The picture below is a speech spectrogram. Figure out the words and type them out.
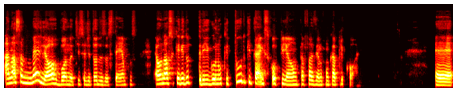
a nossa melhor boa notícia de todos os tempos é o nosso querido trígono, que tudo que está em escorpião está fazendo com Capricórnio. É,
